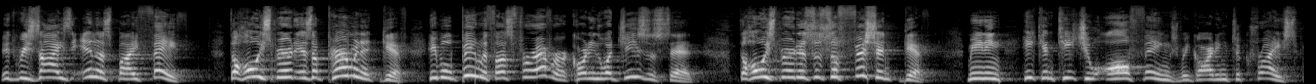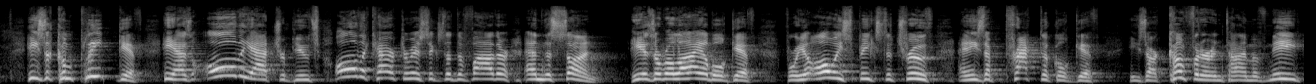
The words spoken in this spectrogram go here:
It resides in us by faith. The Holy Spirit is a permanent gift. He will be with us forever, according to what Jesus said. The Holy Spirit is a sufficient gift, meaning He can teach you all things regarding to Christ. He's a complete gift. He has all the attributes, all the characteristics of the Father and the Son. He is a reliable gift, for He always speaks the truth, and He's a practical gift. He's our comforter in time of need.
